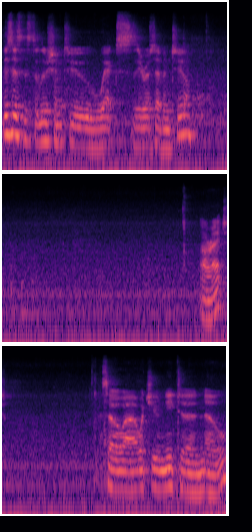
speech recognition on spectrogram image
this is the solution to WEX 072. All right. So uh, what you need to know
